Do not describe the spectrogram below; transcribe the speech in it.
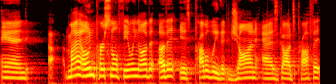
and my own personal feeling of it, of it is probably that John, as God's prophet,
